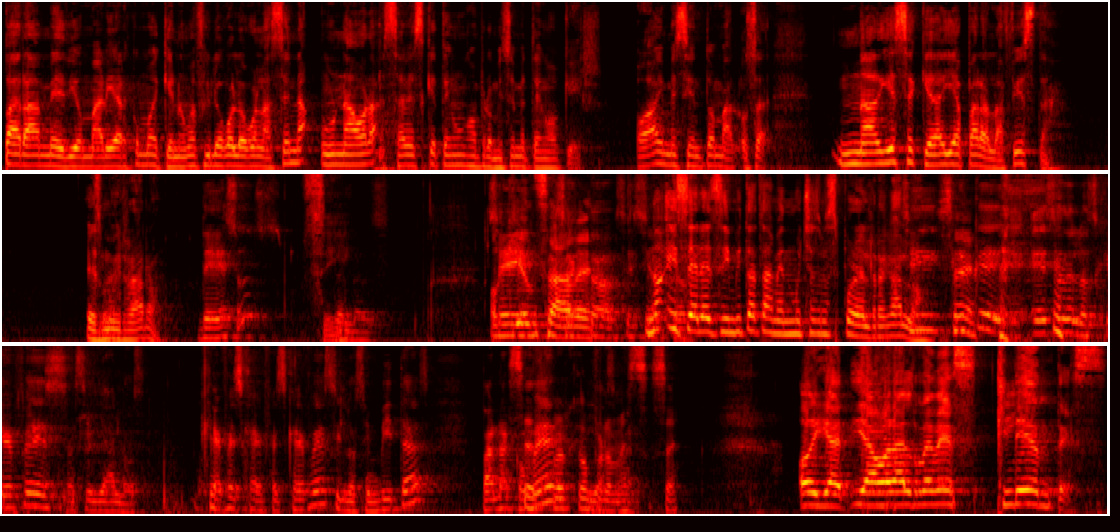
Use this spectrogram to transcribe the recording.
para medio marear como de que no me fui luego luego en la cena, una hora, ¿sabes qué? Tengo un compromiso y me tengo que ir. O, ay, me siento mal. O sea, nadie se queda ya para la fiesta. Es muy raro. ¿De esos? Sí. De los- O quién sabe. exacto, sí, No, y se les invita también muchas veces por el regalo. Sí, Sí. creo que eso de los jefes, así ya los jefes, jefes, jefes, si los invitas, van a comer. fue el y ya compromiso, sí. Oigan, y ahora al revés, clientes.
